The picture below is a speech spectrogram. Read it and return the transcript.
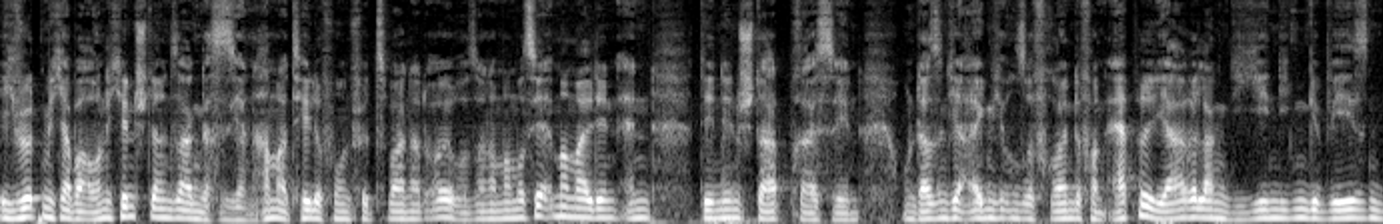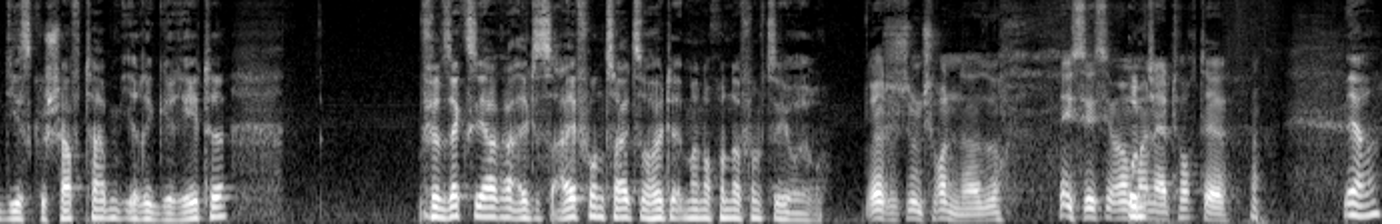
Ich würde mich aber auch nicht hinstellen und sagen, das ist ja ein Hammer-Telefon für 200 Euro, sondern man muss ja immer mal den, den, den Startpreis sehen. Und da sind ja eigentlich unsere Freunde von Apple jahrelang diejenigen gewesen, die es geschafft haben, ihre Geräte für ein sechs Jahre altes iPhone zahlst du heute immer noch 150 Euro. Ja, das stimmt schon. Also, ich sehe es immer und, meiner Tochter. Ja,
